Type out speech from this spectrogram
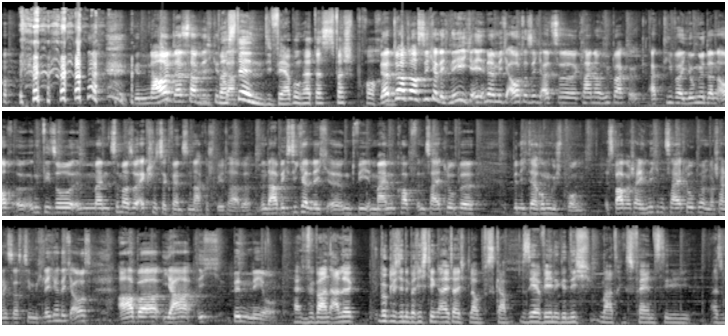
genau das habe ich gedacht. Was denn? Die Werbung hat das versprochen. Ja, doch, doch, sicherlich. Nee, ich erinnere mich auch, dass ich als äh, kleiner hyperaktiver Junge dann auch äh, irgendwie so in meinem Zimmer so Actionsequenzen nachgespielt habe. Und da habe ich sicherlich äh, irgendwie in meinem Kopf in Zeitlupe bin ich da rumgesprungen. Es war wahrscheinlich nicht in Zeitlupe und wahrscheinlich sah es ziemlich lächerlich aus, aber ja, ich bin Neo. Also wir waren alle wirklich in dem richtigen Alter. Ich glaube, es gab sehr wenige Nicht-Matrix-Fans, die also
